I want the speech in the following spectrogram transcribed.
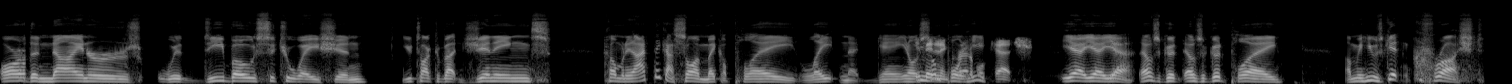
are the Niners with Deebo's situation? You talked about Jennings coming in. I think I saw him make a play late in that game. You know, he at some point he catch. Yeah, yeah, yeah. That was a good. That was a good play. I mean, he was getting crushed.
